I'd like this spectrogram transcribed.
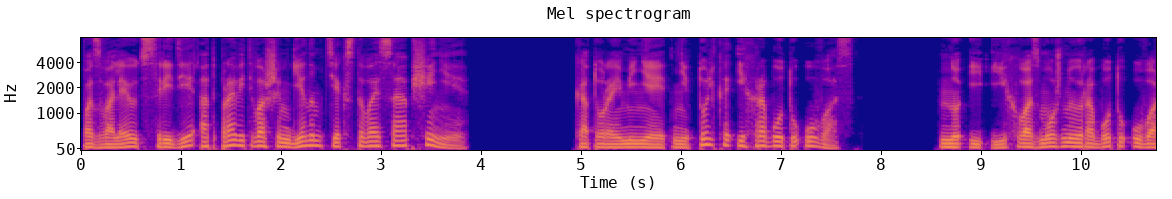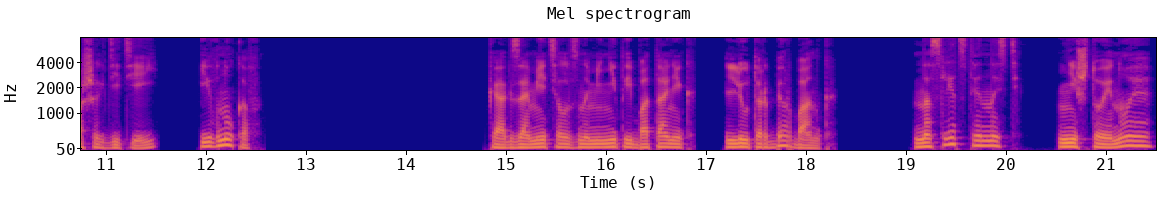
позволяют среде отправить вашим генам текстовое сообщение, которое меняет не только их работу у вас, но и их возможную работу у ваших детей и внуков. Как заметил знаменитый ботаник Лютер Бёрбанк, наследственность – не что иное,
